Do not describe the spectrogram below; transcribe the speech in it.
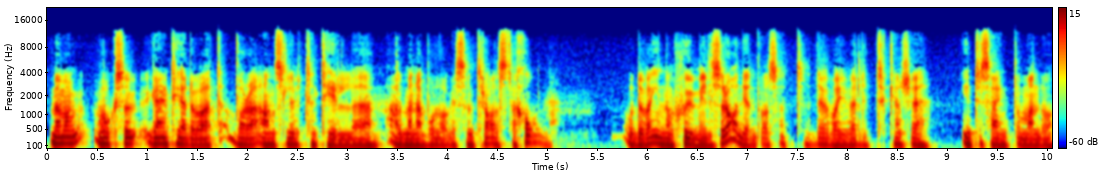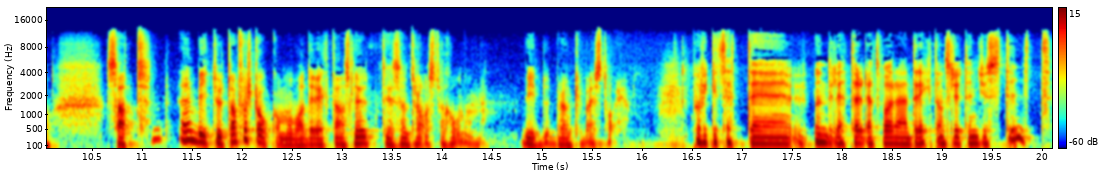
Men man var också garanterad av att vara ansluten till eh, Allmänna bolagets centralstation. Och det var inom sjumilsradien då, så det var ju väldigt kanske intressant om man då satt en bit utanför Stockholm och var direkt ansluten till centralstationen vid Brunkebergstorg. På vilket sätt eh, underlättar det att vara direktansluten just dit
